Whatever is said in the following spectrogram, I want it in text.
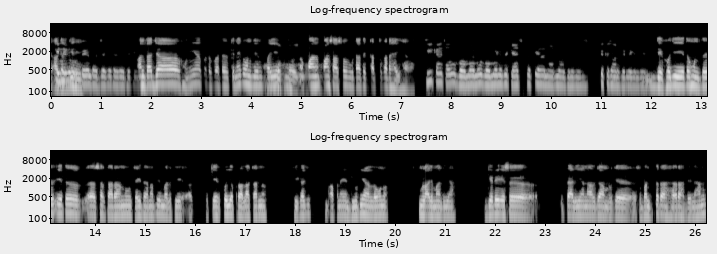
ਅੱਗ ਕਿੰਨੇ ਲੱਗੀ ਹੋਈ। ਬੂਟੇ ਅੰਦਾਜ਼ਾ ਪਤਾ ਅੰਦਾਜ਼ਾ ਹੋਣੀ ਆ ਘੱਟੋ ਘੱਟ ਕਿੰਨੇ ਕੁ ਹੋਣਗੇ ਭਾਈ? ਪੰਜ 5-700 ਬੂਟਾ ਤੇ ਘੱਟ ਤੋਂ ਘੱਟ ਹੈ ਹੀ ਹੈ ਵਾ। ਕੀ ਕਹਿਣਾ ਚਾਹੋਗੇ ਗਵਰਨਮੈਂਟ ਨੂੰ? ਗਵਰਨਮੈਂਟ ਨੇ ਤਾਂ ਕਹਿ ਚੁੱਕਾ ਕਿ ਆ ਨਾਮ ਨੂੰ ਅੱਗ ਨਹੀਂ ਤੇ ਕਿਸਾਨ ਫਿਰ ਲੈ ਜਾਂਦੇ ਆ। ਦੇਖੋ ਜੀ ਇਹ ਤਾਂ ਹੁਣ ਤੇ ਇਹ ਤਾਂ ਅਹ, ਸਰਕਾਰਾਂ ਨੂੰ ਚਾਹੀਦਾ ਨਾ ਵੀ ਮਤਲਬ ਕਿ ਅਹ, ਕਿ ਕੋਈ ਉਪਰਾਲਾ ਕਰਨ। ਠੀਕ ਆ ਜੀ? ਆਪਣੇ ਡਿਊਟੀਆਂ ਲਾਉਣ ਮੁਲਾਜ਼ਮਾਂ ਦੀਆਂ ਜਿਹੜੇ ਇਸ ਪੈਲੀਆਂ ਨਾਲ ਜਾਂ ਮਤਲਬ ਕਿ ਸੰਬੰਧਿਤ ਰੱਖਦੇ ਨੇ ਹਨ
